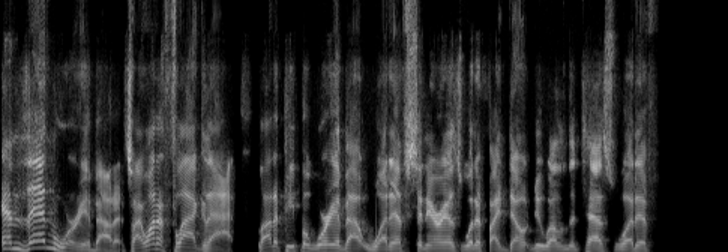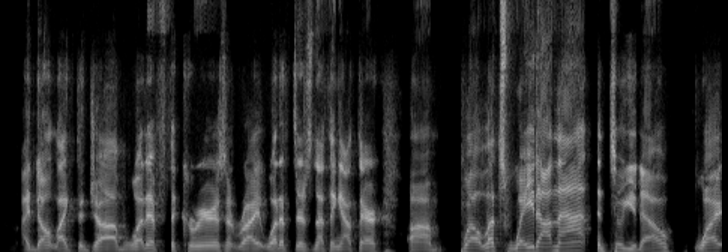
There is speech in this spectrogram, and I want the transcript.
and then worry about it. So I want to flag that. A lot of people worry about what if scenarios. What if I don't do well in the test? What if I don't like the job? What if the career isn't right? What if there's nothing out there? Um, well, let's wait on that until you know. Why?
